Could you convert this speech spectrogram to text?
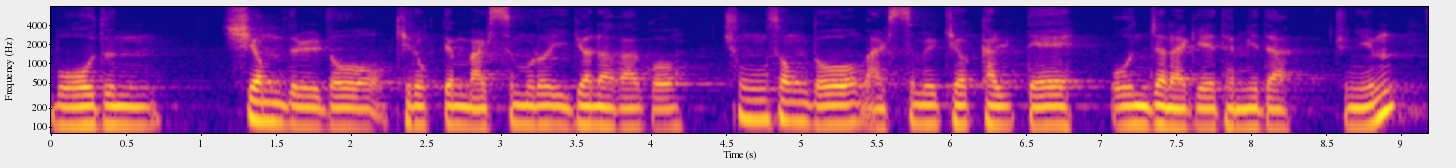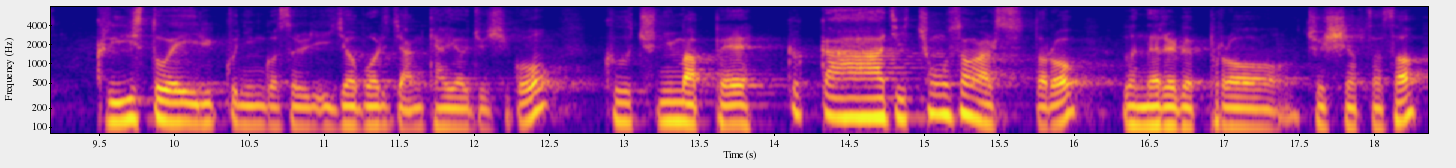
모든 시험들도 기록된 말씀으로 이겨나가고 충성도 말씀을 기억할 때 온전하게 됩니다. 주님 그리스도의 일꾼인 것을 잊어버리지 않게 하여 주시고 그 주님 앞에 끝까지 충성할 수 있도록 은혜를 베풀어 주시옵소서.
